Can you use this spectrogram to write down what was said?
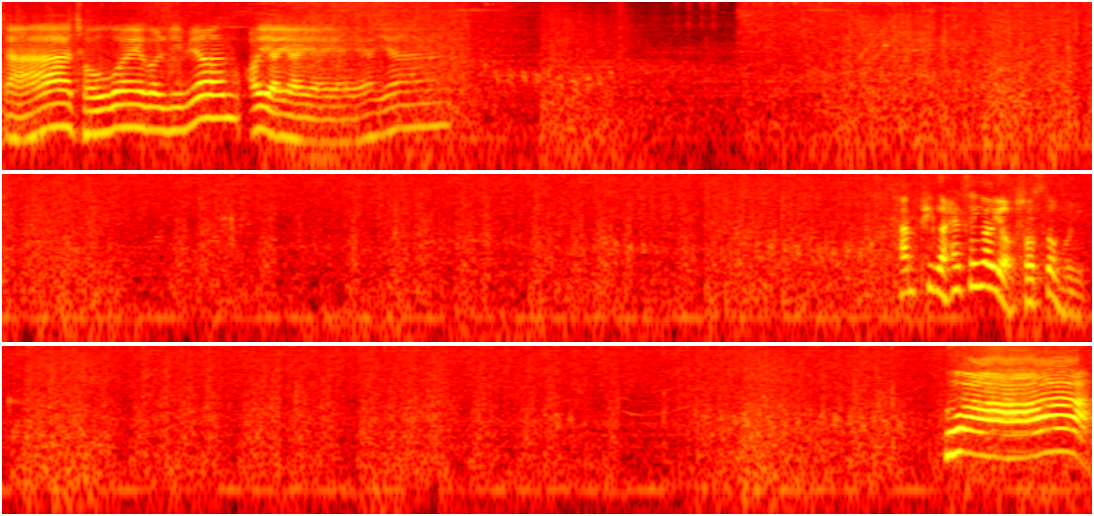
자 저거에 걸리면 어야야야야야야. 한픽을 할 생각이 없었어 보니까 우와!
